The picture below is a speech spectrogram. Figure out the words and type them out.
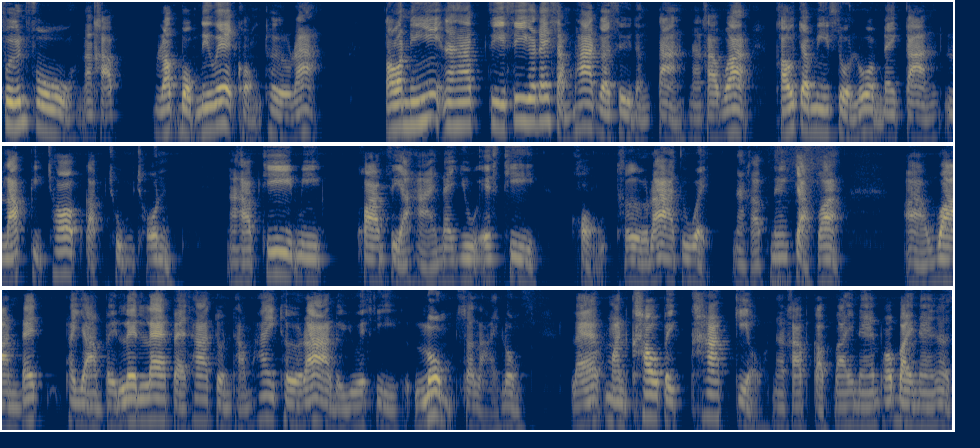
ฟื้นฟูนะครับ ระบบนิเวศของเทอร่าตอนนี้นะครับซีซี่ก็ได้สัมภาษณ์กับสื่อต่างๆนะครับว่าเขาจะมีส่วนร่วมในการรับผิดชอบกับชุมชนนะครับ ที่มีความเสียหายใน UST ของเทอร่าด้วยนะครับ เนื่องจากว่าาวานได้พยายามไปเล่นแร่แปรธาตุจนทำให้เทอร่าหรือ UST ล่มสลายลง และมันเข้าไปคาบเกี่ยวนะครับกับ b บ n a n c e เพราะ b บ n a n c e อะ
